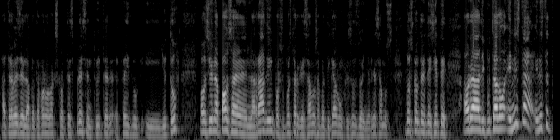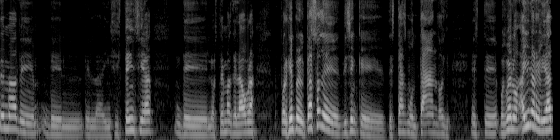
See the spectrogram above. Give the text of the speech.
a través de la plataforma Max Cortés Press en Twitter, eh, Facebook y YouTube. Vamos a ir a una pausa en la radio y por supuesto regresamos a platicar con Jesús Dueña. Regresamos 2.37. Ahora, diputado, en, esta, en este tema de, del- de la insistencia de los temas de la obra, por ejemplo, en el caso de, dicen que te estás montando, este, pues bueno, hay una realidad,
